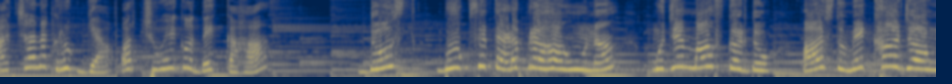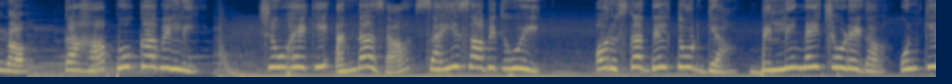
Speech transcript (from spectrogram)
अचानक रुक गया और चूहे को देख कहा, दोस्त, भूख से तड़प रहा हूँ ना? मुझे माफ़ कर दो, आज तुम्हें खा जाऊँगा। कहा भूखा बिल्ली। चूहे की अंदाज़ा सही साबित हुई और उसका दिल टूट गया। बिल्ली नहीं छोड़ेगा, उनकी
